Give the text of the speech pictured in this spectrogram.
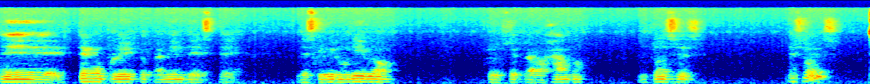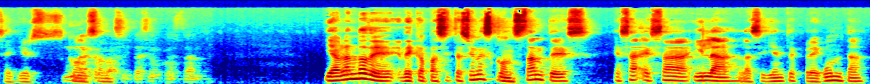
Eh, tengo un proyecto también de, este, de escribir un libro que lo estoy trabajando. Entonces, eso es seguir Una capacitación constante. Y hablando de, capacitaciones constantes, esa, esa hila la siguiente pregunta.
